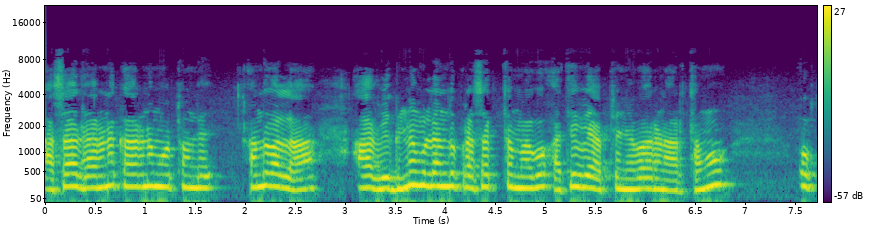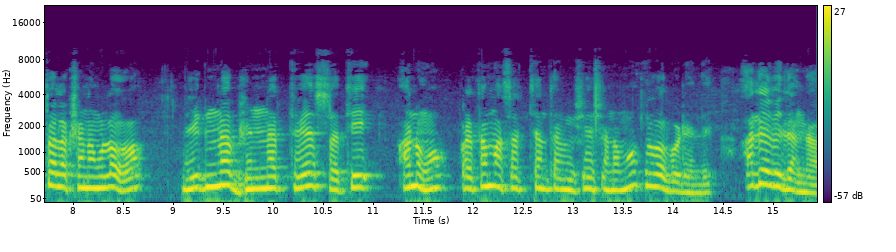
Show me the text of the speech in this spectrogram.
అసాధారణ కారణమవుతుంది. అందువల్ల ఆ విఘ్నములందు ప్రసక్తమగు అతివ్యాప్తి నివారణార్థము ఉక్త లక్షణంలో విఘ్న భిన్నత్వే సతి అను ప్రథమ సత్యంత విశేషణము ఇవ్వబడింది. అదేవిధంగా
